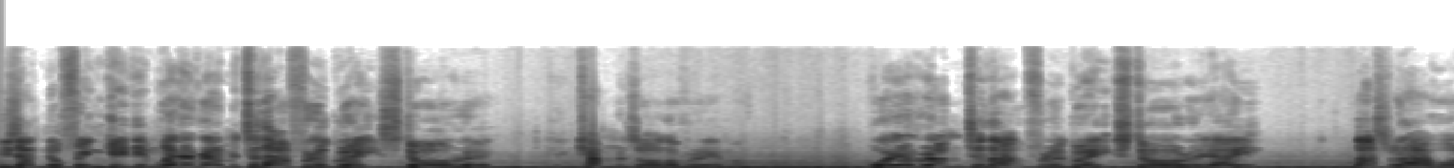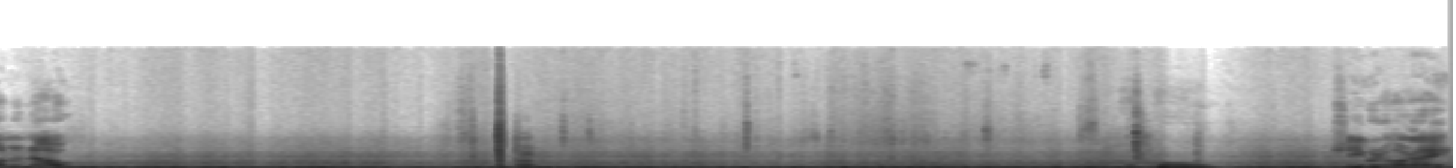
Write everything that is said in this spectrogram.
he's had nothing give him. Whatever happened to that for a great story? Cameras all over here, man. Whatever happened to that for a great story, eh? That's what I want to know. She was alright.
